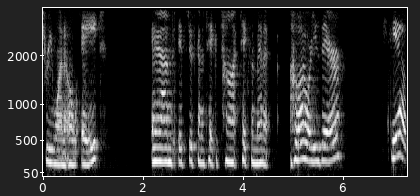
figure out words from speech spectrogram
3108, and it's just going to take a time, takes a minute. Hello, are you there? Yes.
